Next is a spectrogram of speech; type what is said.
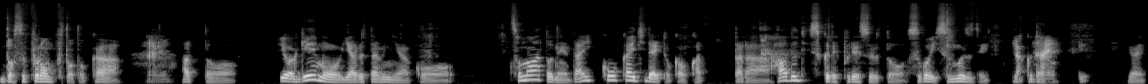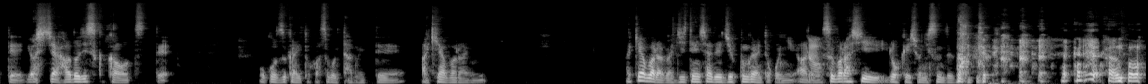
ドスプロンプトとか、はいあと、要はゲームをやるためにはこう、その後ね、大公開時代とかを買ったら、ハードディスクでプレイするとすごいスムーズで楽だよって言われて、よし、じゃあハードディスク買おうっつって、お小遣いとかすごい貯めて、秋葉原に。秋葉原が自転車で10分ぐらいのとこにあうんる素晴らしいロケーションに住んでたんで。あの、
